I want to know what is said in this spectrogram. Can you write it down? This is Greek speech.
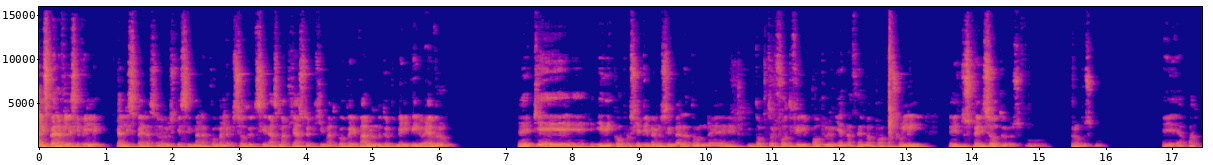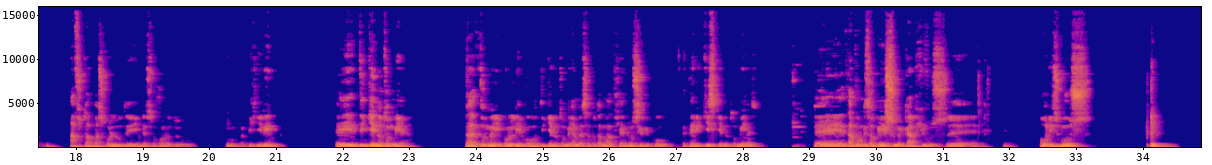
Καλησπέρα φίλες και φίλοι. Καλησπέρα σε όλους και σήμερα ακόμα ένα επεισόδιο της σειράς Ματιάς στο επιχειρηματικό περιβάλλον με το επιμελητήριο Εύρου. Ε, και ειδικό προσκεκλημένο σήμερα τον ε, Δ. Φώτη Φιλιππόπουλο για ένα θέμα που απασχολεί ε, τους περισσότερους που, ανθρώπους που ε, απα, αυτοαπασχολούνται είναι στον χώρο του, του επιχειρήν, ε, την καινοτομία. Θα δούμε λοιπόν λίγο την καινοτομία μέσα από τα μάτια ενός ειδικού εταιρικής καινοτομίας ε, θα απομυθοποιήσουμε κάποιους ε, ορισμούς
